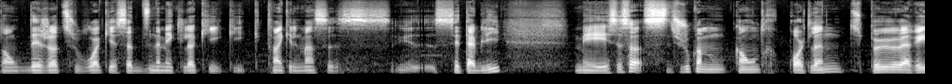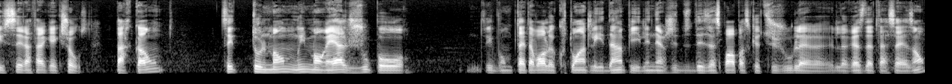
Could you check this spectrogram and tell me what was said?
Donc, déjà, tu vois qu'il y a cette dynamique-là qui, qui- qui, tranquillement s'établit. Mais c'est ça. Si tu joues contre Portland, tu peux réussir à faire quelque chose. Par contre, tout le monde, oui, Montréal joue pour. Ils vont peut-être avoir le couteau entre les dents puis l'énergie du désespoir parce que tu joues le reste de ta saison.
